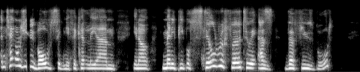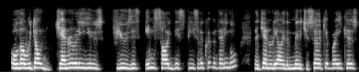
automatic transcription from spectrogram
and technology evolved significantly. Um, you know, many people still refer to it as the fuse board, although we don't generally use fuses inside this piece of equipment anymore. They're generally either miniature circuit breakers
